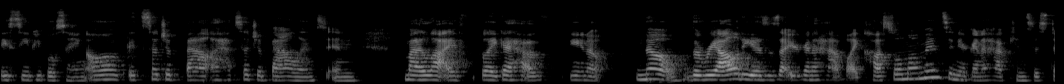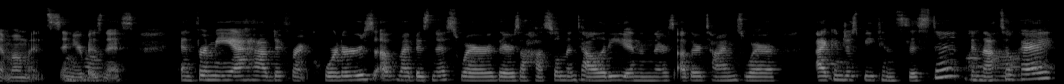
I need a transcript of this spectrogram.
They see people saying, "Oh, it's such a bal- I have such a balance in my life. Like I have, you know." No, the reality is is that you're gonna have like hustle moments and you're gonna have consistent moments in your Mhm. business. And for me, I have different quarters of my business where there's a hustle mentality, and then there's other times where I can just be consistent, and that's Mhm. okay.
